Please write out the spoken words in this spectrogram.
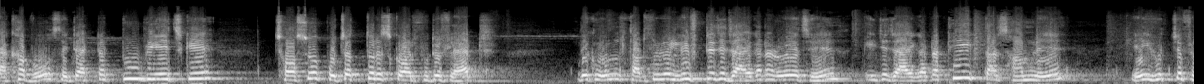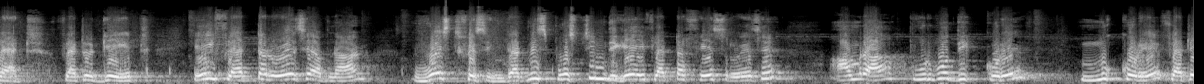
দেখাবো, সেটা একটা টু বিএইচকে ছশো পঁচাত্তর স্কোয়ার ফুটের ফ্ল্যাট দেখুন থার্ড ফ্লোরের লিফটে যে জায়গাটা রয়েছে, এই যে জায়গাটা ঠিক তার সামনে এই হচ্ছে ফ্ল্যাট ফ্ল্যাটের গেট এই ফ্ল্যাটটা রয়েছে আপনার ওয়েস্ট ফেসিং দ্যাট মিনস পশ্চিম দিকে এই ফ্ল্যাটটার ফেস রয়েছে। আমরা পূর্ব দিক করে মুখ করে ফ্ল্যাটে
